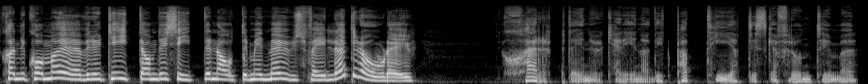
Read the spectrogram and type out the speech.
kan du komma över och titta om det sitter något i min musfälla tror du? Skärp dig nu Karina, ditt patetiska fruntimmer.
